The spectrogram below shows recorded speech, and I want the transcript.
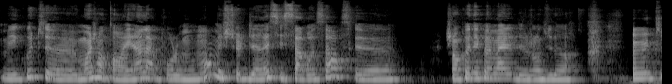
Mais écoute, euh, moi j'entends rien là pour le moment, mais je te le dirai si ça ressort parce que J'en connais pas mal de gens du Nord. Ok.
